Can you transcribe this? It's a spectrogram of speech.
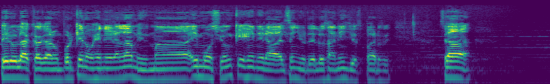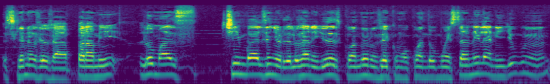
Pero la cagaron porque no generan la misma emoción que generaba el Señor de los Anillos, parce. O sea, es que no sé, o sea, para mí lo más chimba del Señor de los Anillos es cuando, no sé, como cuando muestran el anillo, weón.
